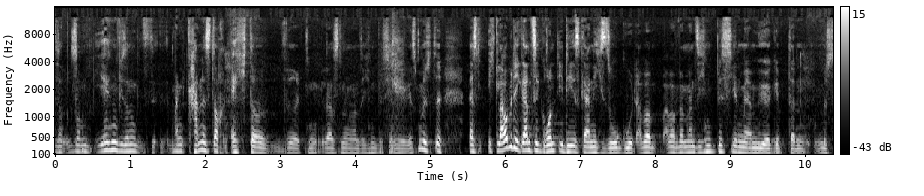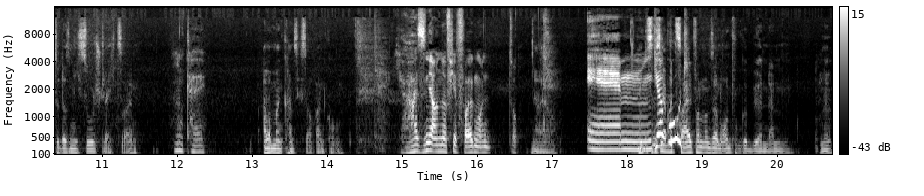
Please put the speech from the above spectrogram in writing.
so, so irgendwie so ein, man kann es doch echter wirken lassen, wenn man sich ein bisschen Mühe gibt. Es müsste, es, ich glaube, die ganze Grundidee ist gar nicht so gut, aber, aber wenn man sich ein bisschen mehr Mühe gibt, dann müsste das nicht so schlecht sein. Okay. Aber man kann es sich auch angucken. Ja, es sind ja auch nur vier Folgen und so. Ja, ja. Ähm, Und es ist ja, ja, gut. bezahlt von unseren Rundfunkgebühren, dann ne,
